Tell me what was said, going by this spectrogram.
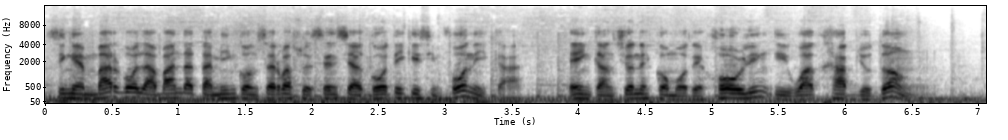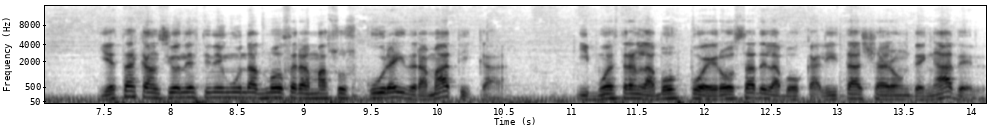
Sin embargo, la banda también conserva su esencia gótica y sinfónica, en canciones como The Howling y What Have You Done. Y estas canciones tienen una atmósfera más oscura y dramática, y muestran la voz poderosa de la vocalista Sharon Den Adel.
